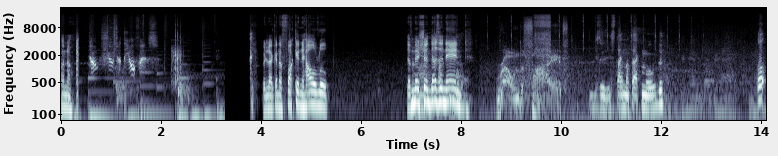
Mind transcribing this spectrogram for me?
Oh no, Don't shoot at the office. we're like in a fucking hell loop. The mission doesn't end. Round five. This is time attack mode. Oh,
